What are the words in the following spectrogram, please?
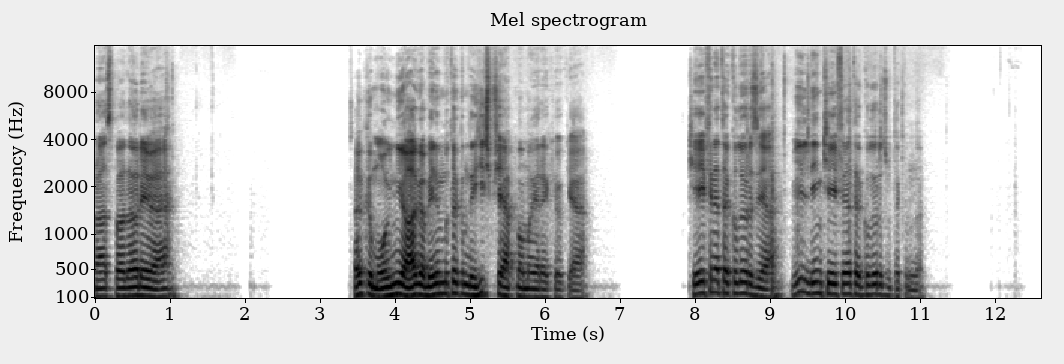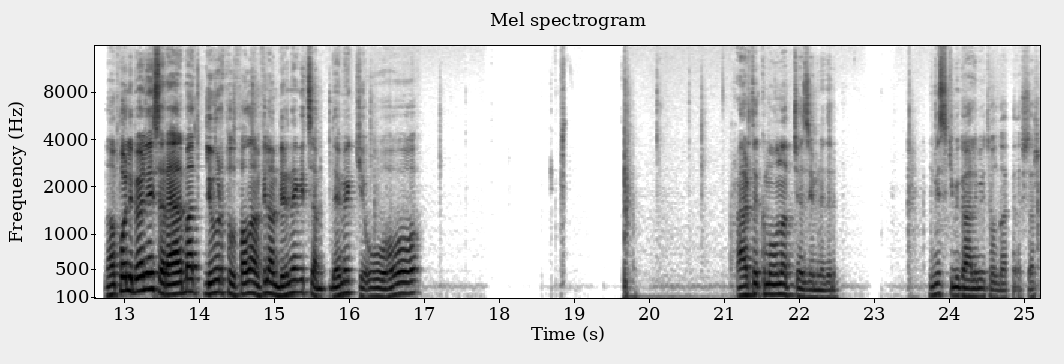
Raspadori be. Takım oynuyor aga. Benim bu takımda hiçbir şey yapmama gerek yok ya. Keyfine takılıyoruz ya. Bildiğin keyfine takılıyoruz bu takımda. Napoli böyleyse Real Madrid, Liverpool falan filan birine gitsem demek ki oho. Her takıma 10 atacağız yemin ederim. Mis gibi galibiyet oldu arkadaşlar.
